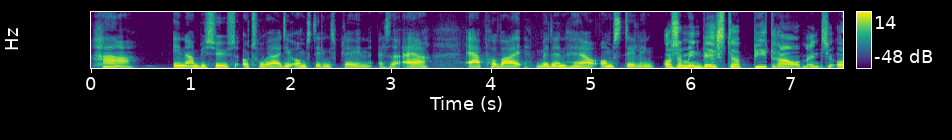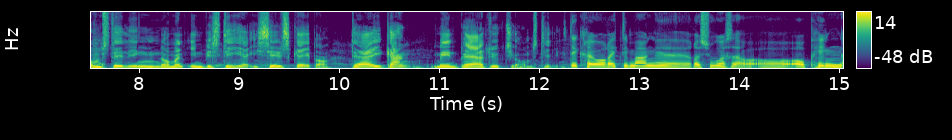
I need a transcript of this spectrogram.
har en ambitiøs og troværdig omstillingsplan, altså er, er på vej med den her omstilling. Og som investor bidrager man til omstillingen, når man investerer i selskaber, der er i gang med en bæredygtig omstilling. Det kræver rigtig mange ressourcer og, og penge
